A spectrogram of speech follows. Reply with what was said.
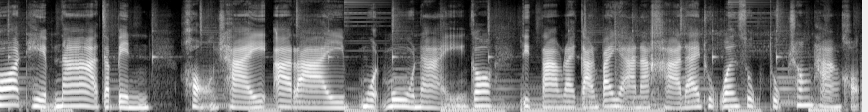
ก็เทปหน้าจะเป็น ของใช้อะไรหมวดหมู่ไหน ก็ติดตามรายการป้ายยานะคะ ได้ทุกวันศุกร์ทุกช่องทางของ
